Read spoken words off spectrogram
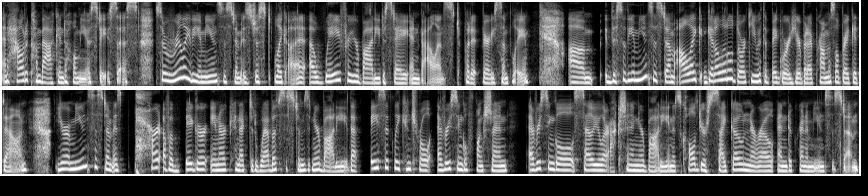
and how to come back into homeostasis. So, really, the immune system is just like a, a way for your body to stay in balance, to put it very simply. Um, the, so, the immune system, I'll like get a little dorky with a big word here, but I promise I'll break it down. Your immune system is part of a bigger interconnected web of systems in your body that basically control every single function every single cellular action in your body, and it's called your psychoneuroendocrine immune system.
